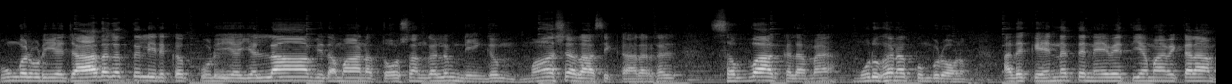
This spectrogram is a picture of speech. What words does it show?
உங்களுடைய ஜாதகத்தில் இருக்கக்கூடிய எல்லா விதமான தோஷங்களும் நீங்கும். மேஷ ராசிக்காரர்கள் செவ்வாய்க்கிழமை முருகனை கும்பிடணும். அதுக்கு என்னத்தை நைவேத்தியமாக வைக்கலாம்?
